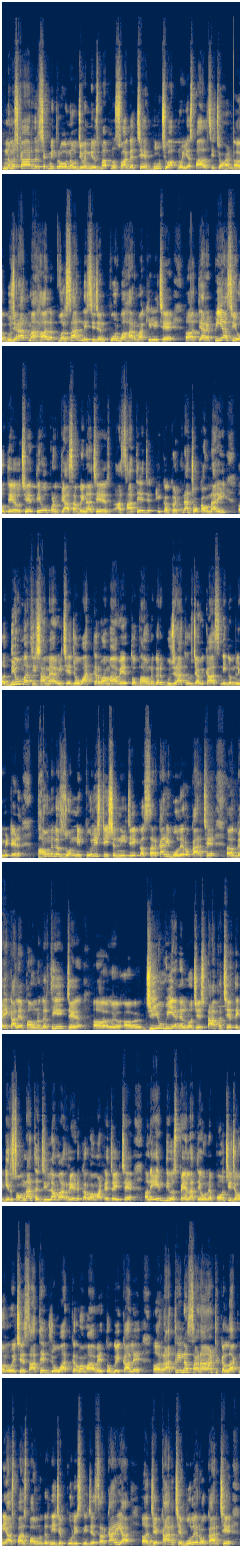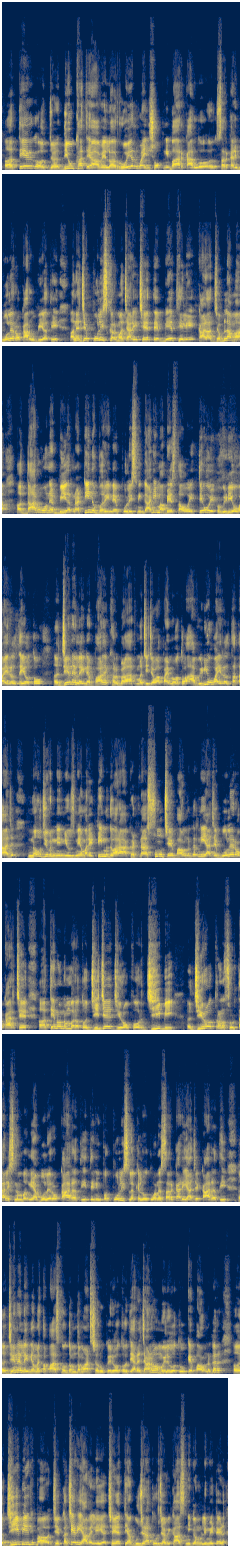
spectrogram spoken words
નમસ્કાર દર્શક મિત્રો, નવજીવન ન્યૂઝમાં આપનું સ્વાગત છે. હું છું આપનો યશપાલસિંહ ચૌહાણ. ગુજરાતમાં હાલ વરસાદની સિઝન પૂર બહારમાં ખીલી છે. ત્યારે પિયાસીઓ તેઓ છે, તેઓ પણ પ્યાસા બન્યા છે. આ સાથે જ એક ઘટના ચોંકાવનારી દીવમાંથી સામે આવી છે. જો વાત કરવામાં આવે તો ભાવનગર ગુજરાત ઊર્જા વિકાસ નિગમ લિમિટેડ, ભાવનગર ઝોનની પોલીસ સ્ટેશનની જે એક સરકારી બોલેરો કાર છે ગઈકાલે ભાવનગરથી જે જીયુવીએનએલનો જે સ્ટાફ છે તે ગીર સોમનાથ જિલ્લામાં રેડ કરવા માટે જઈ છે અને એક દિવસ પહેલા તેઓને પહોંચી જવાનું હોય છે. સાથે જ જો વાત કરવામાં આવે તો ગઈકાલે રાત્રિના સાડા આઠ કલાકની આસપાસ ભાવનગરની જે પોલીસની જે સરકારી જે કાર છે, બોલેરો કાર છે તે દીવ ખાતે આવેલા રોયલ વાઇન શોપની બહાર કાર સરકારી બોલેરો કાર ઊભી હતી અને જે પોલીસ કર્મચારી છે તે બે થેલી કાળા જબલામાં દારૂ અને બિયરના ટીન ભરીને પોલીસની ગાડીમાં બેસતા હોય તેવો એક વીડિયો વાયરલ થયો હતો જેને લઈને ભારે ખળભળાટ મચી જવા પામ્યો હતો. આ વીડિયો વાયરલ થતાં જ નવજીવનની ન્યૂઝની અમારી ટીમ દ્વારા આ ઘટના શું છે? ભાવનગરની આ જે બોલેરો કાર છે તેનો નંબર હતો GJ zero four GB zero ત્રણ સુડતાલીસ નંબરની આ બોલેરો કાર હતી. તેની ઉપર પોલીસ લખેલું હતું અને સરકારી આ જે કાર હતી જેને લઈને અમે તપાસનો ધમધમાટ શરૂ કર્યો હતો. ત્યારે જાણવા મળ્યું હતું કે ભાવનગર જીબી જે કચેરી આવેલી છે, ત્યાં ગુજરાત ઊર્જા વિકાસ નિગમ લિમિટેડ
